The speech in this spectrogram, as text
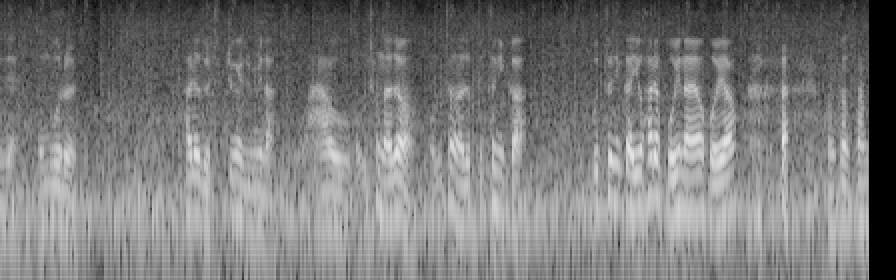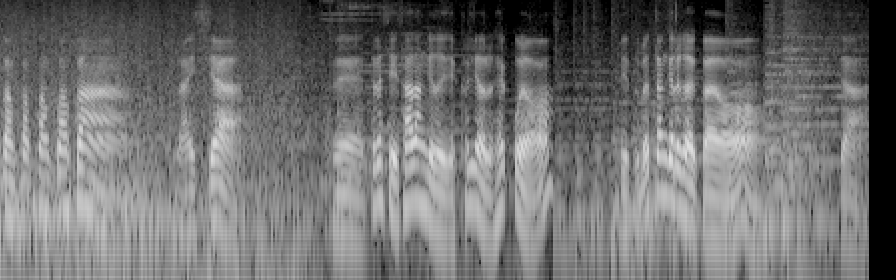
이제 본부를 화력을 집중해 줍니다. 와우, 엄청나죠? 엄청나죠? 붙으니까. 붙으니까 이 화력 보이나요? 보여? 꽝꽝꽝꽝꽝꽝꽝꽝. 나이스야. 네, 트레스의 4단계도 이제 클리어를 했고요. 이제 또 몇 단계를 갈까요? 자,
